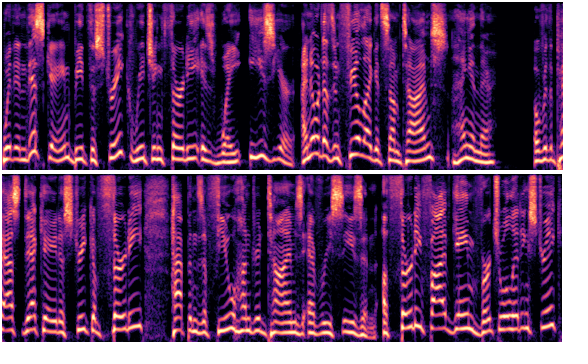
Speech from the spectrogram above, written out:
Within this game, beat the streak. Reaching 30 is way easier. I know it doesn't feel like it sometimes. Hang in there. Over the past decade, a streak of 30 happens a few hundred times every season. A 35 game virtual hitting streak,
